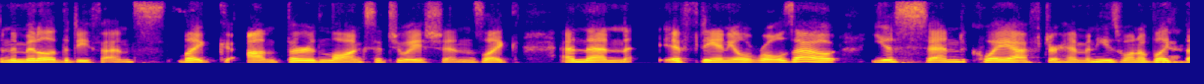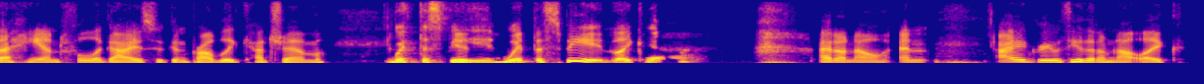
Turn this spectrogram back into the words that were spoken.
in the middle of the defense, like on third and long situations. Like, and then if Daniel rolls out, you send Quay after him, and he's one of like yeah. the handful of guys who can probably catch him with the speed. It, with the speed, like, yeah. I don't know. And I agree with you that I'm not like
